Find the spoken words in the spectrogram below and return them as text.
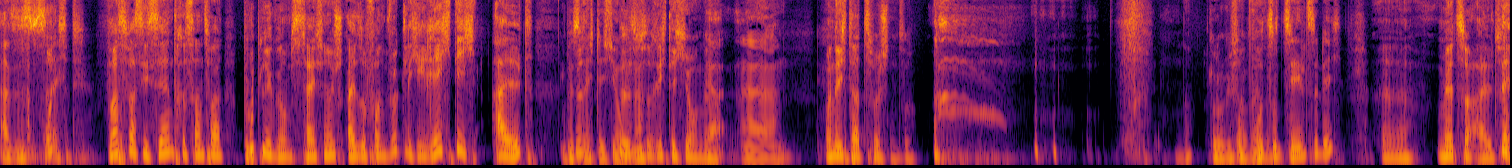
Also es ist Und echt, Was, was ich sehr interessant war, publikumstechnisch, also von wirklich richtig alt Du bist bis, richtig jung, bis ne? richtig jung. Ja. ja, äh, Und nicht dazwischen so. ne? Logischerweise. wozu zählst du dich? Äh, mehr zu alt.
